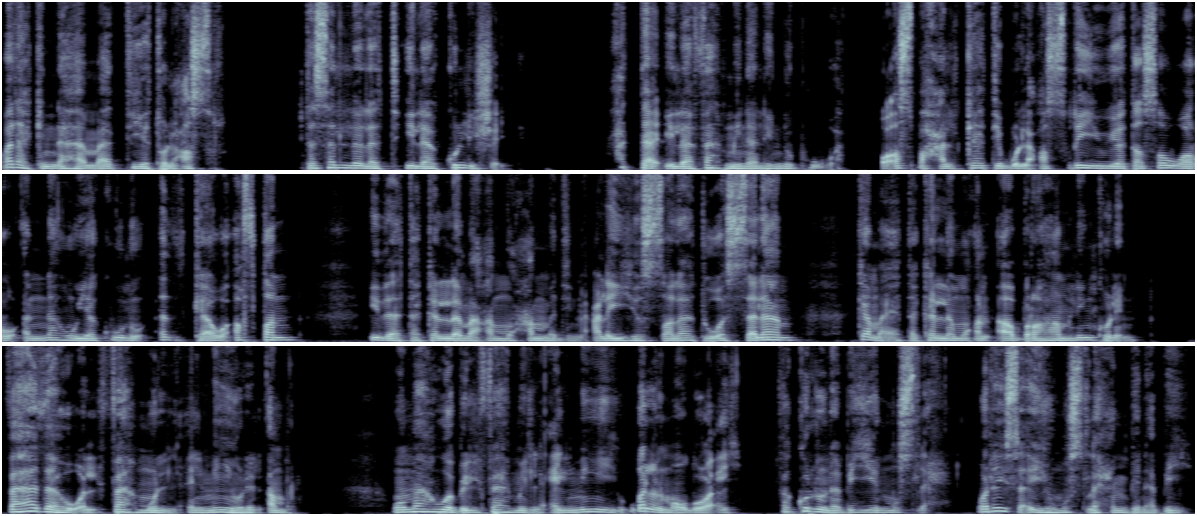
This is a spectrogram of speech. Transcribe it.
ولكنها مادية العصر تسللت إلى كل شيء حتى إلى فهمنا للنبوة وأصبح الكاتب العصري يتصور أنه يكون أذكى وأفطن إذا تكلم عن محمد عليه الصلاة والسلام كما يتكلم عن أبراهام لينكولن. فهذا هو الفهم العلمي للأمر وما هو بالفهم العلمي ولا الموضوعي؟ فكل نبي مصلح وليس أي مصلح بنبي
